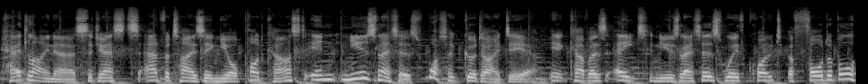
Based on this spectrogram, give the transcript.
Headliner suggests advertising your podcast in newsletters. What a good idea! It covers eight newsletters with, quote, affordable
